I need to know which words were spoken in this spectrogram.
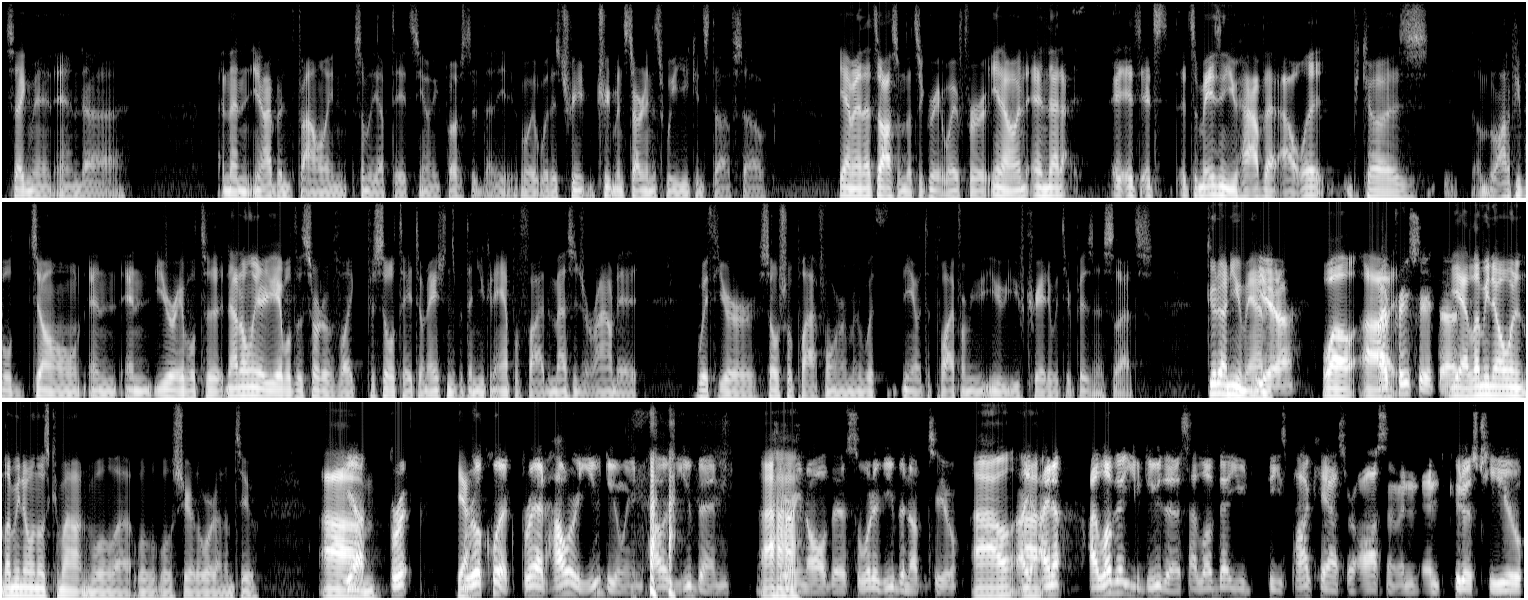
segment and uh, and then you know I've been following some of the updates. You know he posted that he with, his treat, treatment starting this week and stuff. So yeah, man, that's awesome. That's a great way for you know, and and that it's it's it's amazing you have that outlet because a lot of people don't, and and you're able to not only are you able to sort of like facilitate donations, but then you can amplify the message around it with your social platform and with you know the platform you, you you've created with your business. So that's good on you, man. Yeah. Well, uh, I appreciate that. Yeah, let me know when let me know when those come out, and we'll uh, we'll we'll share the word on them too. Um, yeah, Br- yeah. Real quick, Brad, how are you doing? How have you been uh, during all this? So what have you been up to? Uh, I, I know I love that you do this. I love that you these podcasts are awesome, and, and kudos to you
